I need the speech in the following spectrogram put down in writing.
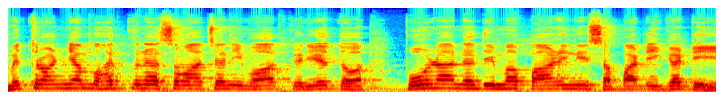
મિત્રો, અન્ય મહત્વના સમાચારની વાત કરીએ તો પૂર્ણા નદીમાં પાણીની સપાટી ઘટી.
